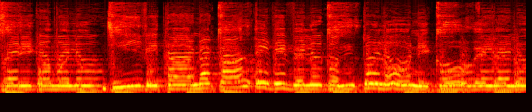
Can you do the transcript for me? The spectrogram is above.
సరిగమలు. జీవితాన కాంతి దివ్యలు గొంతులోని కోవెలలు.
